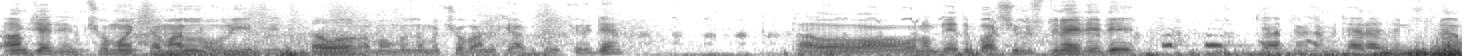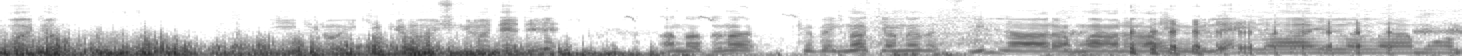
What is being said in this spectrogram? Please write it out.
amca dedim Çoban Kemal'in oğluyum dedim. Tamam. Babam o zaman çobanlık yaptı o köyde. Ta o, oğlum dedi başım üstüne dedi. Getirdim terazinin üstüne koydum. 1 kilo, 2 kilo, 3 kilo dedi. Ondan sonra köpek nasıl yanına da Bismillahirrahmanirrahim. La ilahe illallah Muhammed.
